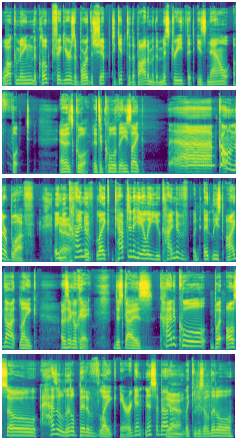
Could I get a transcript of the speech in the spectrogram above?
welcoming the cloaked figures aboard the ship to get to the bottom of the mystery that is now afoot. And it's cool. It's a cool thing. He's like, "Ah, I'm calling their bluff. And you kind of like Captain Haley, you kind of, at least I got like, I was like, okay, this guy's kind of cool, but also has a little bit of like arrogantness about Yeah. him. Like he was a little,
